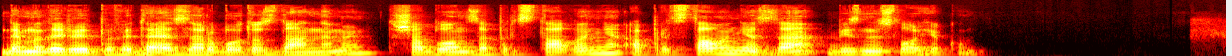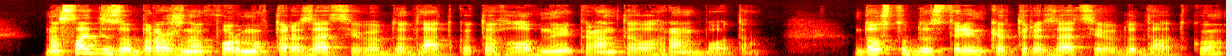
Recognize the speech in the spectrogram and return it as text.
де модель відповідає за роботу з даними, шаблон за представлення, а представлення за бізнес-логіку. На слайді зображена форма авторизації веб-додатку та головний екран Telegram-бота. Доступ до сторінки авторизації веб-додатку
